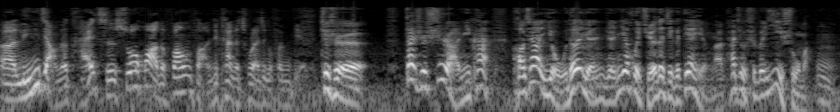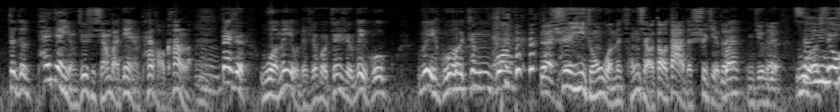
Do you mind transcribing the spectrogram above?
呃领奖的台词、说话的方法，就看得出来这个分别。就是，但是是啊，你看，好像有的人人家会觉得这个电影啊，它就是个艺术嘛。嗯，这这拍电影就是想把电影拍好看了。嗯但是我们有的时候真是为国。为国争光，对是一种我们从小到大的世界观，你觉不觉得？对像运我深动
